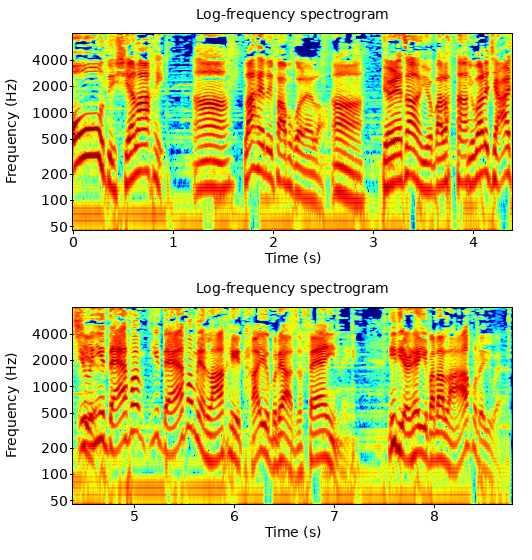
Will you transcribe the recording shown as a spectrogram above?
哦，对，先拉黑啊，拉黑就发不过来了啊。第二天早上又把他 又把他加起，因为你单方你单方面拉黑，他又没得啥子反应的。你第二天又把他拉回来就完了。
